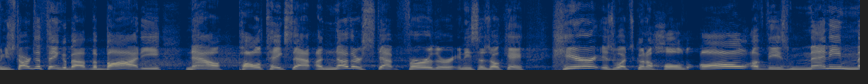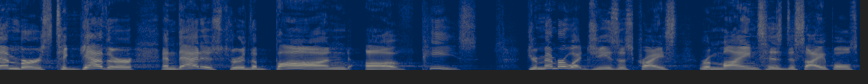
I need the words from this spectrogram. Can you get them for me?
When you start to think about the body, now Paul takes that another step further and he says, okay, here is what's going to hold all of these many members together, and that is through the bond of peace. Do you remember what Jesus Christ reminds his disciples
